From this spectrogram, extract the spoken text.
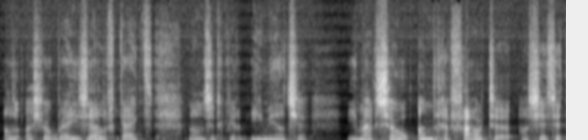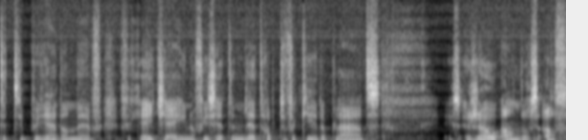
als, als je ook bij jezelf kijkt, dan zit ik weer een e-mailtje. Je maakt zo andere fouten. Als je zit te typen, ja, dan vergeet je één of je zet een letter op de verkeerde plaats. Is zo anders als.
